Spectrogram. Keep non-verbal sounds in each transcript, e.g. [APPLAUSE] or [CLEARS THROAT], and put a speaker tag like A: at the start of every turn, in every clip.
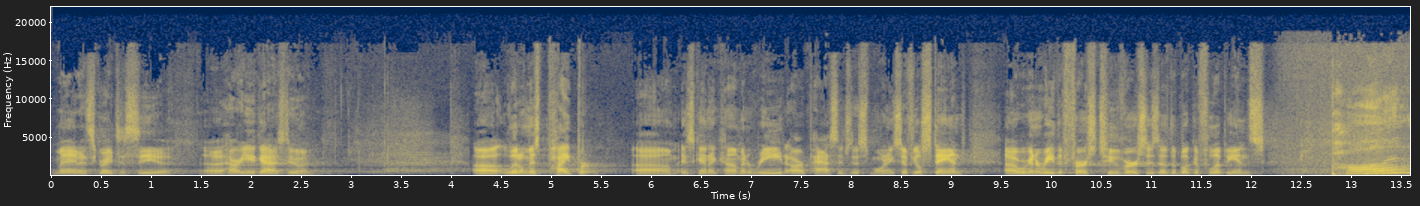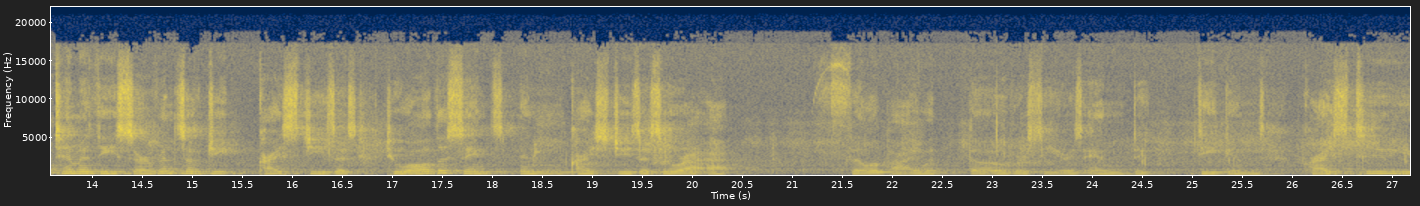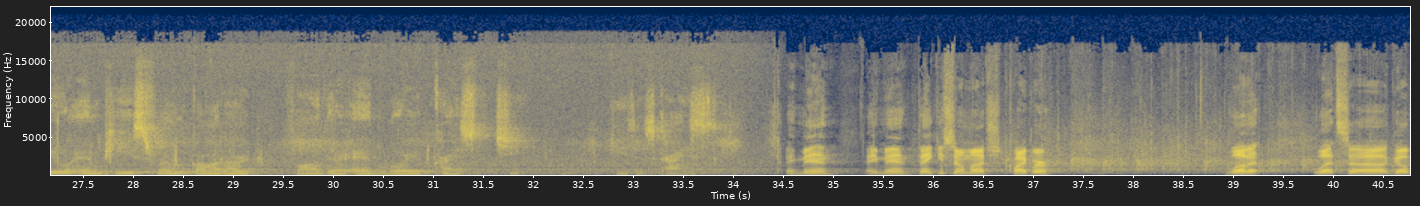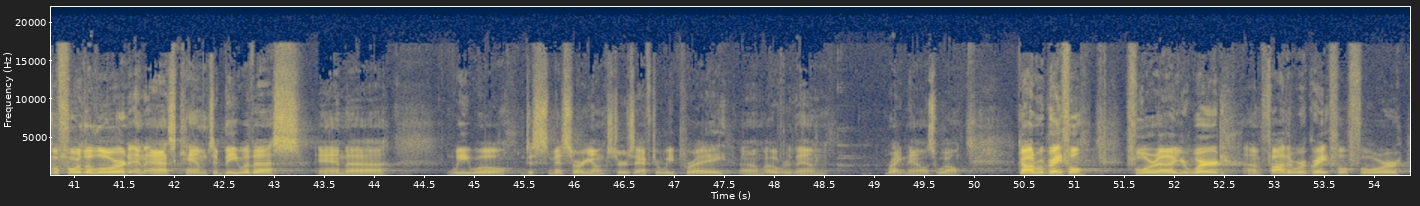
A: Man, it's great to see you. Uh, how are you guys doing? Uh, little Miss Piper um, is going to come and read our passage this morning. So if you'll stand, uh, we're going to read the first two verses of the book of Philippians.
B: Paul and Timothy, servants of Christ Jesus, to all the saints in Christ Jesus who are at Philippi with the overseers and de- deacons, Christ to you and peace from God our Father and Lord Christ Jesus Christ.
A: Amen. Amen. Thank you so much, Piper. Love it. Let's uh, go before the Lord and ask Him to be with us, and uh, we will dismiss our youngsters after we pray um, over them right now as well. God, we're grateful for uh, your word. Um, Father, we're grateful for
